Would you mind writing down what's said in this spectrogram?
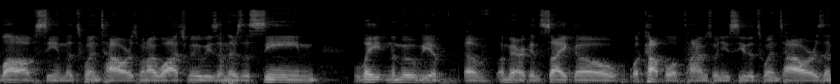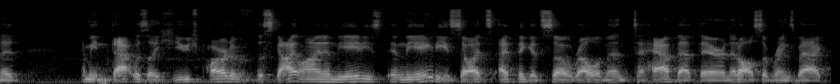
love seeing the Twin Towers when I watch movies. And there's a scene late in the movie of, of American Psycho, a couple of times when you see the Twin Towers, and it I mean, that was a huge part of the skyline in the '80s. In the '80s, so I, I think it's so relevant to have that there, and it also brings back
